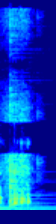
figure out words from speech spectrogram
you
